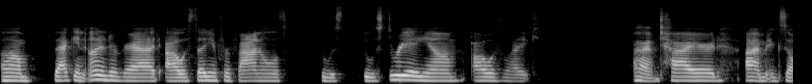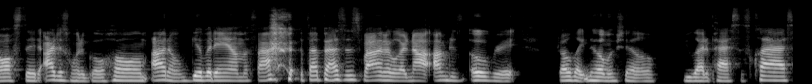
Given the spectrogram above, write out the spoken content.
um, back in undergrad, I was studying for finals. It was it was 3 a.m. I was like, I am tired. I'm exhausted. I just want to go home. I don't give a damn if I if I pass this final or not. I'm just over it. But I was like, no, Michelle, you got to pass this class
